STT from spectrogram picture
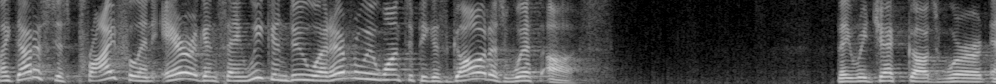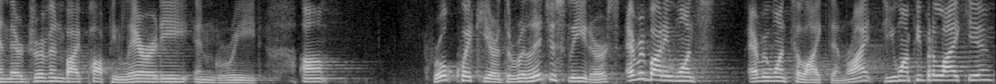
Like that is just prideful and arrogant, saying we can do whatever we want to because God is with us. They reject God's word and they're driven by popularity and greed. Um, real quick here the religious leaders, everybody wants everyone to like them, right? Do you want people to like you?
